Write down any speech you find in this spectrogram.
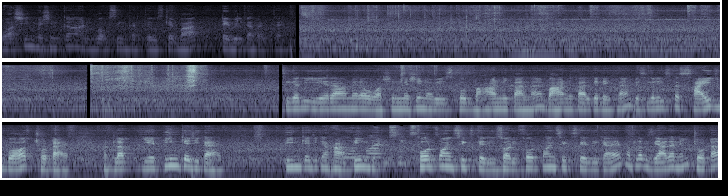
वॉशिंग मशीन का अनबॉक्सिंग करते हैं, उसके बाद टेबल का करते हैं। बेसिकली ये रहा मेरा वॉशिंग मशीन अभी इसको बाहर निकालना है बाहर निकाल के देखना है। बेसिकली इसका साइज़ बहुत छोटा है मतलब ये तीन के का है। तीन के का हाँ तीन four point six K G sorry four point six K G का है मतलब ज़्यादा नहीं छोटा।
